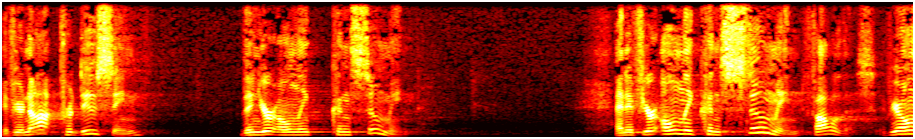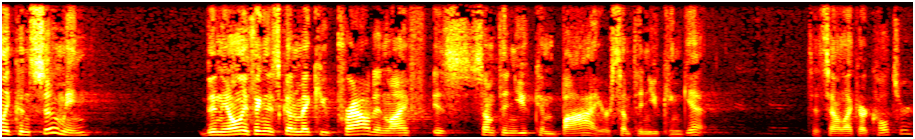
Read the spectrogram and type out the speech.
if you're not producing, then you're only consuming. And if you're only consuming, follow this. If you're only consuming, then the only thing that's going to make you proud in life is something you can buy or something you can get. Does that sound like our culture?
